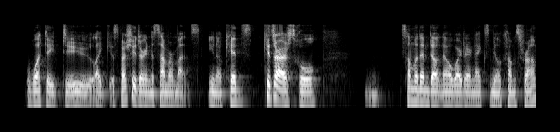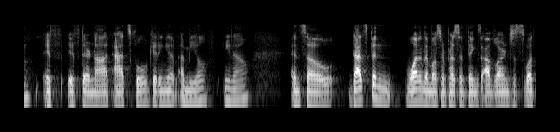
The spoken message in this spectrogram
what they do. Like especially during the summer months, you know, kids kids are out of school. Some of them don't know where their next meal comes from if if they're not at school getting a, a meal, you know. And so that's been one of the most impressive things I've learned just what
